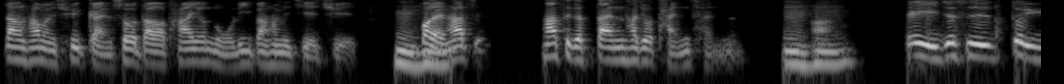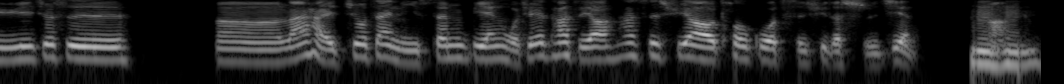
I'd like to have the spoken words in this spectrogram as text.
让他们去感受到他有努力帮他们解决，嗯，后来他这他这个单他就谈成了，嗯啊，所以就是对于就是嗯、呃、蓝海就在你身边，我觉得他只要他是需要透过持续的实践，啊。嗯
